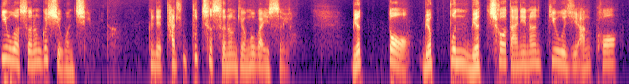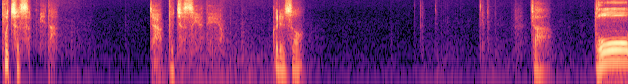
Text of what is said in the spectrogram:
띄어서는 것이 원칙입니다. 근데 다시 붙여 쓰는 경우가 있어요. 몇 도, 몇 분, 몇 초 단위는 띄우지 않고 붙였습니다. 자, 붙였어야 돼요. 그래서 자, 도,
